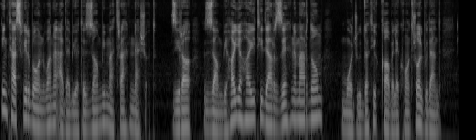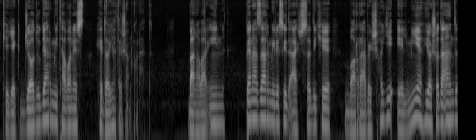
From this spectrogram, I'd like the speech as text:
این تصویر به عنوان ادبیات زامبی مطرح نشد زیرا زامبی های هایتی در ذهن مردم موجوداتی قابل کنترل بودند که یک جادوگر می توانست هدایتشان کند. بنابراین به نظر می رسید اجسادی که با روش های علمی احیا شده اند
